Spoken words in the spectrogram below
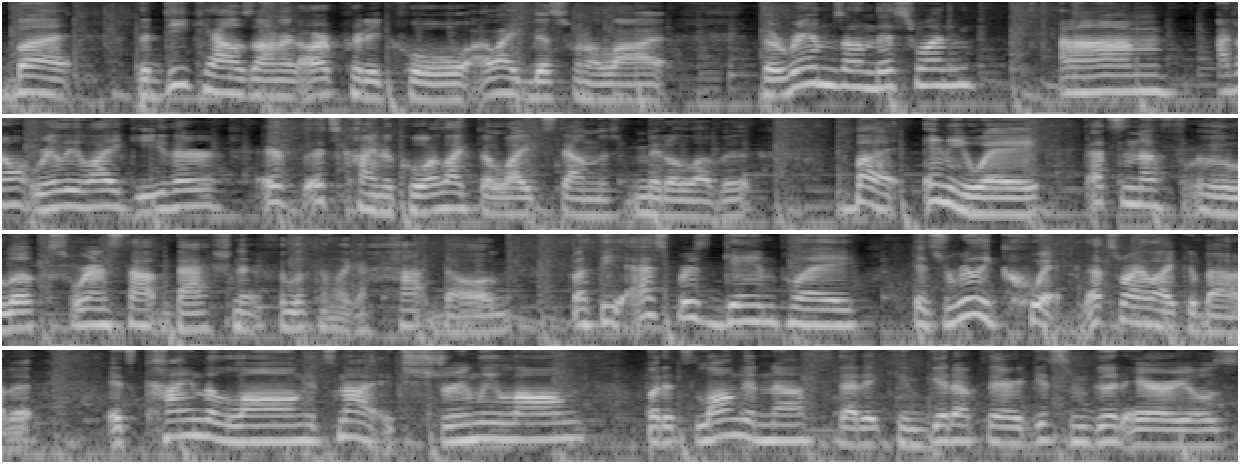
but the decals on it are pretty cool. I like this one a lot. The rims on this one, um, I don't really like either. It, it's kind of cool. I like the lights down the middle of it. But anyway, that's enough for the looks. We're gonna stop bashing it for looking like a hot dog. But the Esper's gameplay, it's really quick. That's what I like about it. It's kind of long. It's not extremely long, but it's long enough that it can get up there, get some good aerials,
